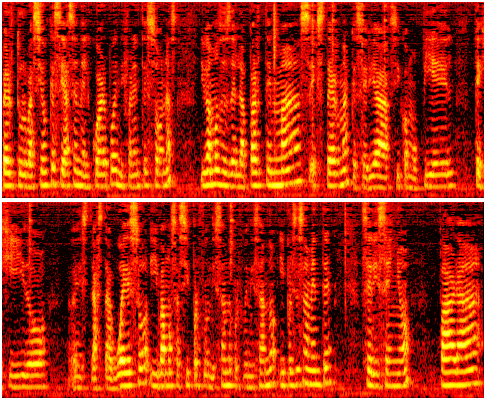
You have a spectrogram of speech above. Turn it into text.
perturbación que se hace en el cuerpo en diferentes zonas y vamos desde la parte más externa, que sería así como piel, tejido, este, hasta hueso, y vamos así profundizando, profundizando, y precisamente se diseñó para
